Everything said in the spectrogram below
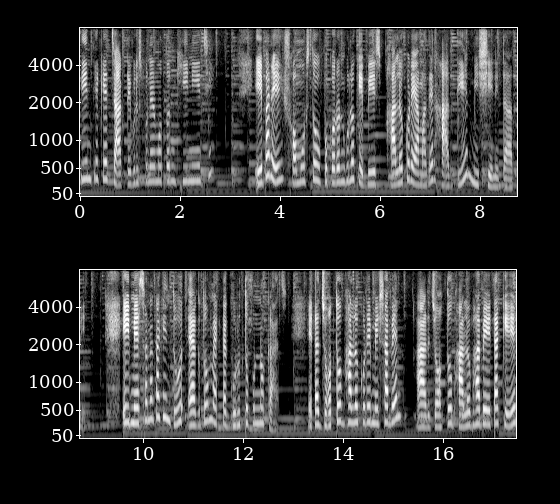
তিন থেকে চার টেবিল স্পুনের মতন ঘি নিয়েছি। এবারে সমস্ত উপকরণগুলোকে বেশ ভালো করে আমাদের হাত দিয়ে মিশিয়ে নিতে হবে। এই মেশানোটা কিন্তু একদম একটা গুরুত্বপূর্ণ কাজ। এটা যত ভালো করে মেশাবেন আর যত ভালোভাবে এটাকে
